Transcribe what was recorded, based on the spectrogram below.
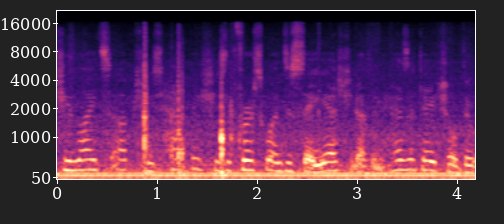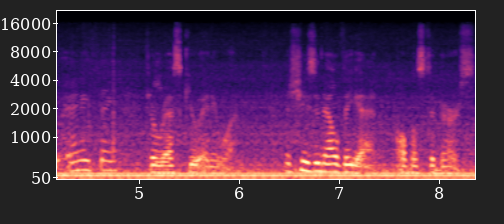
She lights up. She's happy. She's the first one to say yes. She doesn't hesitate. She'll do anything to rescue anyone. And she's an LVN, almost a nurse.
